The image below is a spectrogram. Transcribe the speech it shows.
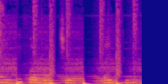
Thank you for watching. Thank you.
